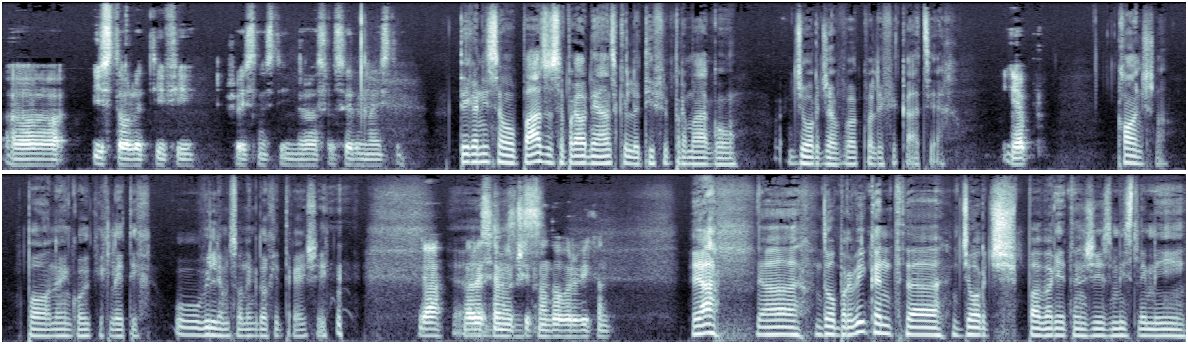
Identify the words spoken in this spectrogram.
uh, isto Latifi 16 in Russell 17. Tega nisem opazil, se pravi, dejansko je Latifi premagal Georgia v kvalifikacijah. Yep. Končno, po ne vem kolikih letih, v Williamsu nekdo hitrejši. Ja, Ja, res je imel očitno dober vikend. ja, uh, dober vikend, uh, George pa verjeten že z mislimi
